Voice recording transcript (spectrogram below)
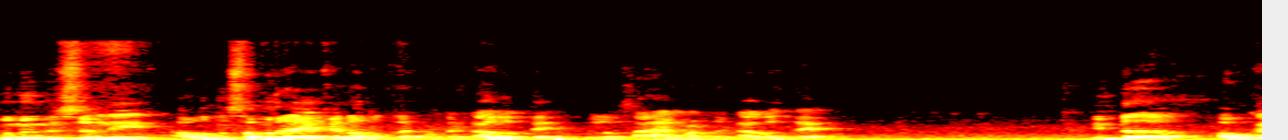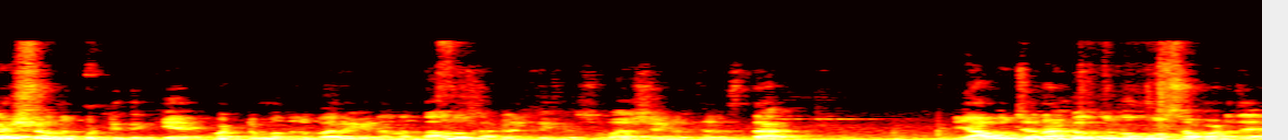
ಮುಂದಿನ ದಿವಸದಲ್ಲಿ ಆ ಒಂದು ಸಮುದಾಯಕ್ಕೆ ನಾವು ಉತ್ತರ ಕೊಟ್ಟಕ್ಕಾಗುತ್ತೆ ಎಲ್ಲ ಸಹಾಯ ಮಾಡೋದಕ್ಕಾಗುತ್ತೆ ಇಂಥ ಅವಕಾಶವನ್ನು ಕೊಟ್ಟಿದ್ದಕ್ಕೆ ಮೊಟ್ಟ ಮೊದಲ ಬಾರಿಗೆ ನನ್ನ ತಾಲೂಕು ಆಡಳಿತಕ್ಕೆ ಶುಭಾಶಯಗಳು ತಿಳಿಸ್ತಾ, ಯಾವ ಜನಾಂಗಕ್ಕೂ ನಾವು ಮೋಸ ಮಾಡದೆ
